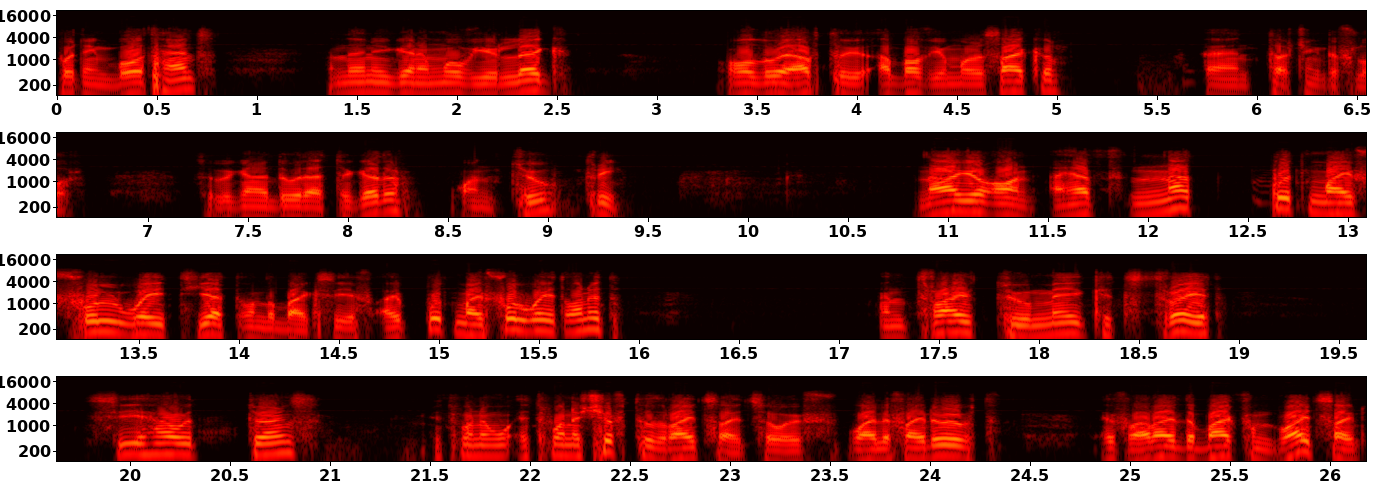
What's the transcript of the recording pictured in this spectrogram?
putting both hands. And then you're gonna move your leg all the way up to above your motorcycle and touching the floor. So we're gonna do that together. One, two, three. Now you're on. I have not put my full weight yet on the bike. See, if I put my full weight on it and try to make it straight, see how it turns? It wanna it wanna shift to the right side. So if while if I do it, if I ride the bike from the right side,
